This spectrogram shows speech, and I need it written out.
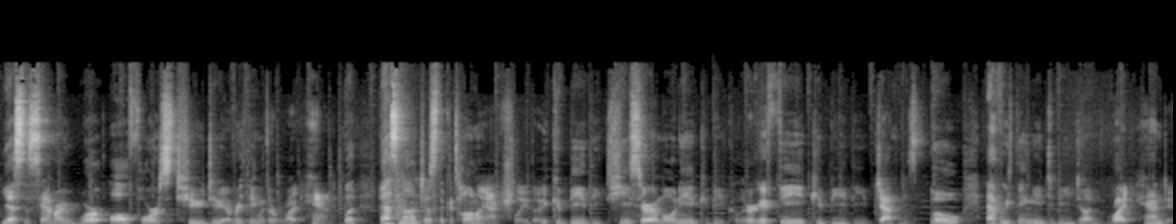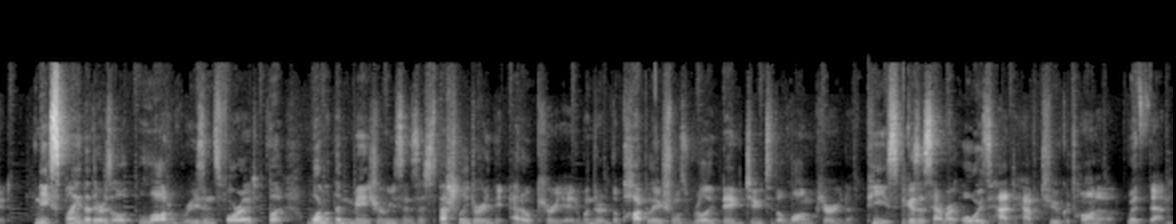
yes, the samurai were all forced to do everything with their right hand. But that's not just the katana actually, though. It could be the tea ceremony, it could be calligraphy, it could be the Japanese bow. Everything need to be done right-handed. And he explained that there's a lot of reasons for it, but one of the major reasons, especially during the Edo period, when the population was really big due to the long period of peace, because the samurai always had to have two katana with them.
